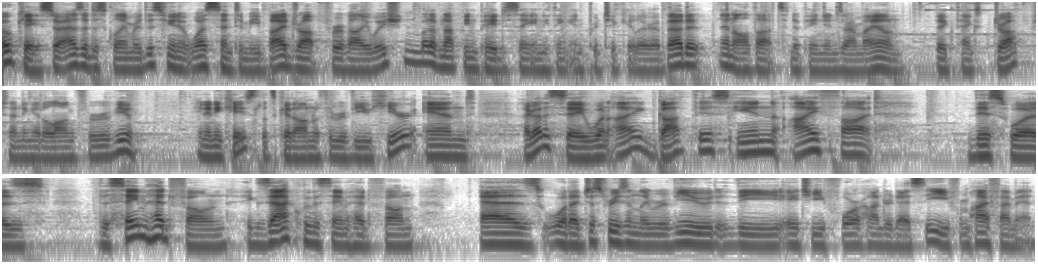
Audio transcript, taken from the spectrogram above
Okay, so as a disclaimer, this unit was sent to me by Drop for evaluation, but I've not been paid to say anything in particular about it, and all thoughts and opinions are my own. Big thanks to Drop for sending it along for review. In any case, let's get on with the review here, and I gotta say, when I got this in, I thought this was the same headphone, exactly the same headphone, as what I just recently reviewed, the HE400 SE from HiFiMAN.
